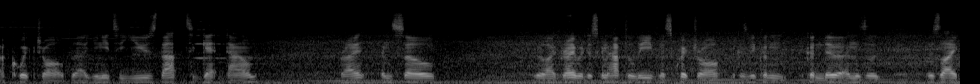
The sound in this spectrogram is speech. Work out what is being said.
a quick draw up there, you need to use that to get down, right? And so we're like, great, we're just gonna have to leave this quick draw because we couldn't we couldn't do it. And there's a, there's like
